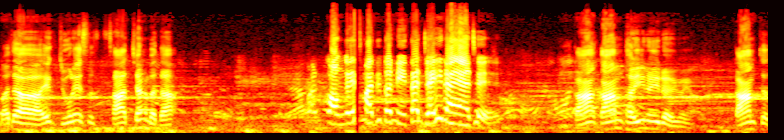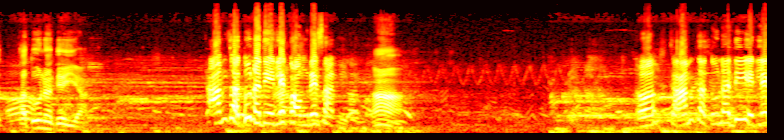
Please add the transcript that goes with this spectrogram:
બધા એક જોડે સાથ છે ને બધા પણ કોંગ્રેસ માંથી તો નેતા જઈ રહ્યા છે કા- કામ થઈ નહીં રહ્યું અહીંયા. કામ થ- થતું નથી અહીંયા કામ થતું નથી એટલે કોંગ્રેસ આવી હા અ, કામ થતું નથી એટલે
